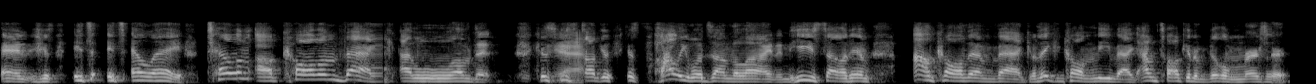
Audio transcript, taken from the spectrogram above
and she goes, "It's it's L.A. Tell him I'll call him back." I loved it because Yeah. he's talking because Hollywood's on the line, and he's telling him, "I'll call them back, or they can call me back." I'm talking to Bill Mercer.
